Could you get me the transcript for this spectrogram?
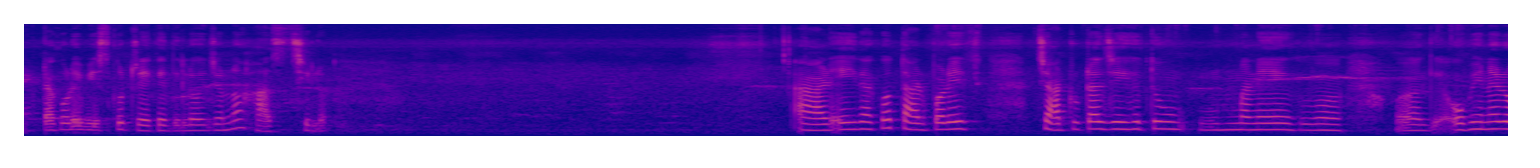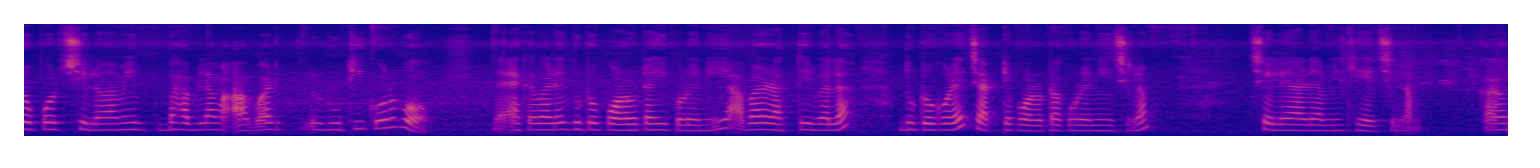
একটা করে বিস্কুট রেখে দিল, ওই জন্য হাসছিল। আর এই দেখো তারপরে চাটুটা যেহেতু মানে ওভেনের ওপর ছিল, আমি ভাবলাম আবার রুটি করব? একেবারে দুটো পরোটাই করে নিই। আবার রাত্রিবেলা দুটো করে চারটে পরোটা করে নিয়েছিলাম। ছেলে আর আমি খেয়েছিলাম। কারণ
